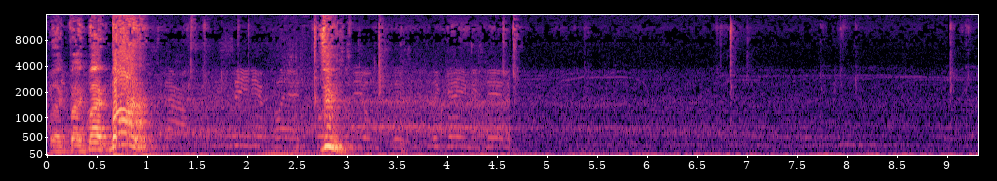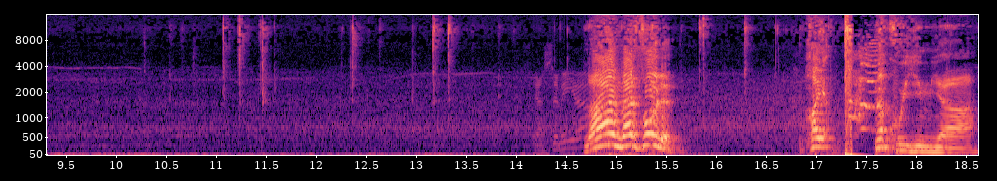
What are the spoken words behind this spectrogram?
Scored not Lan ver faulü. Hay ne koyayım ya.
